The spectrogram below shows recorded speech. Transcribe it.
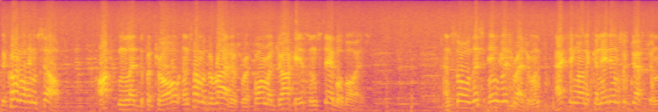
The colonel himself often led the patrol, and some of the riders were former jockeys and stable boys. And so this English regiment, acting on a Canadian suggestion,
